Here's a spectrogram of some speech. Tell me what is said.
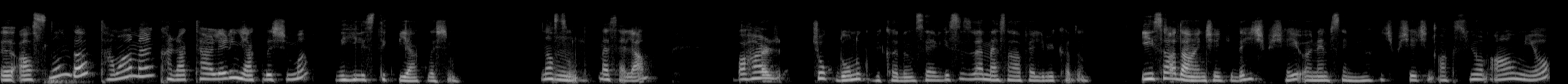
Ee, aslında tamamen karakterlerin yaklaşımı nihilistik bir yaklaşım. Nasıl? Hı. Mesela Bahar çok donuk bir kadın, sevgisiz ve mesafeli bir kadın. İsa da aynı şekilde hiçbir şeyi önemsemiyor. Hiçbir şey için aksiyon almıyor.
